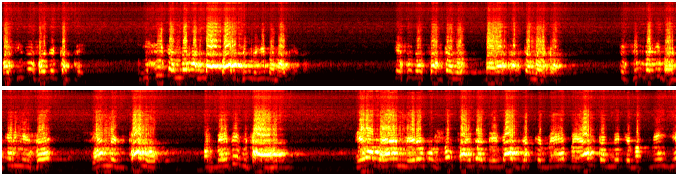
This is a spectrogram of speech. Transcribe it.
اور سیدھے سادے کپڑے اسی کے اندر اللہ پاک زندگی بنا دے گا۔ جیسے دس سال کا بارہ سال کا لڑکا، تو زندگی بھر کے لیے اسے ذہن میں بٹھا لو اور میں بھی بٹھا لوں۔ میرا بیان میرے کو اس وقت فائدہ دے گا جبکہ میں بیان کرنے کے وقت میں یہ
